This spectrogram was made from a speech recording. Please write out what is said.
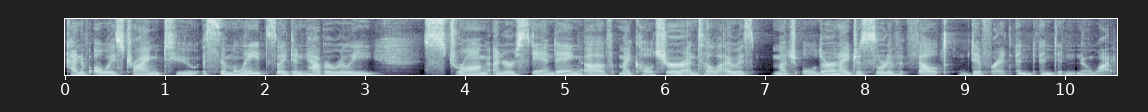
kind of always trying to assimilate. So I didn't have a really strong understanding of my culture until I was much older. And I just sort of felt different and, and didn't know why.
